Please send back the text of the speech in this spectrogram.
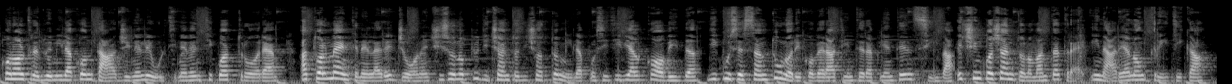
con oltre 2000 contagi nelle ultime 24 ore. Attualmente nella regione ci sono più di 118.000 positivi al Covid, di cui 61 ricoverati in terapia intensiva e 593 in area non critica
